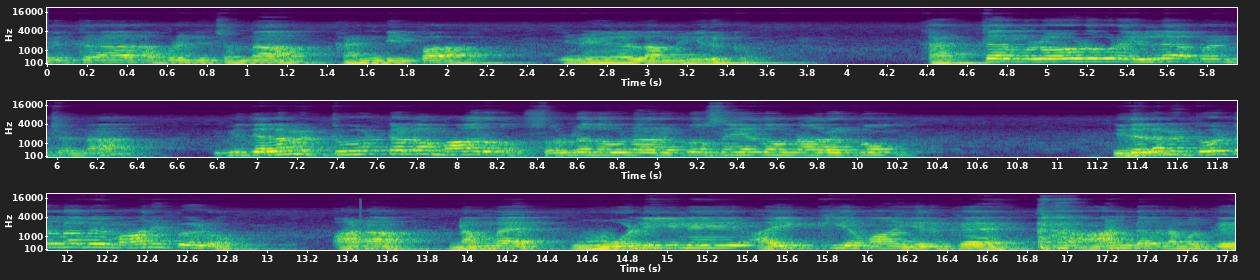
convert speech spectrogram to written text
இருக்கிறார் அப்படின்னு சொன்னால் கண்டிப்பாக இவைகள் எல்லாமே இருக்கும். கர்த்தர்களோடு கூட இல்லை அப்படின்னு சொன்னால் இதெல்லாமே டோட்டலாக மாறும். சொல்கிறது ஒன்றா இருக்கும் செய்கிறது ஒன்றா இருக்கும். இதெல்லாமே டோட்டலாகவே மாறி போயிடும். ஆனால் நம்ம ஒளியிலே ஐக்கியமாக இருக்க ஆண்டவர் நமக்கு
